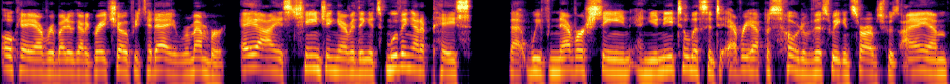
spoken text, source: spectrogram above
Okay, everybody, we've got a great show for you today. Remember, AI is changing everything. It's moving at a pace that we've never seen. And you need to listen to every episode of This Week in Startups because I am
